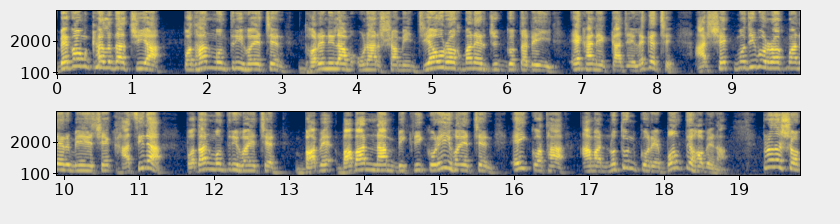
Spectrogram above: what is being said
বেগম খালেদা জিয়া প্রধানমন্ত্রী হয়েছেন, ধরে নিলাম ওনার স্বামী জিয়াউর রহমানের যোগ্যতাটাই এখানে কাজে লেগেছে। আর শেখ মুজিবুর রহমানের মেয়ে শেখ হাসিনা প্রধানমন্ত্রী হয়েছেন, বাবে বাবার নাম বিক্রি করেই হয়েছেন, এই কথা আমার নতুন করে বলতে হবে না। প্রদর্শক,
